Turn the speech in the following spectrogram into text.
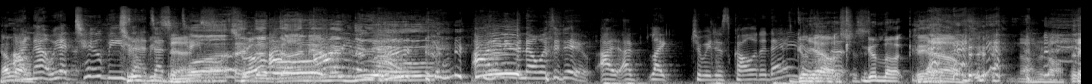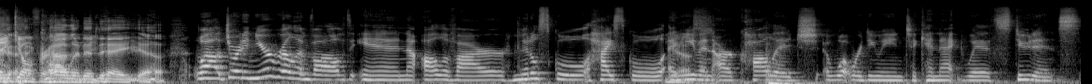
Hello. I know. We had two Bezets Two at the table. What? Trouble. The I dynamic don't even duo. I don't even know what to do. I, I like. Should we just call it a day? Good Or- Yeah, luck. just- Good luck. No, not at all. Thank y'all for Call having it a me. day. Yeah. Well, Jordan, you're real involved in all of our middle school, high school, and Yes. even our college, uh, what we're doing to connect with students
